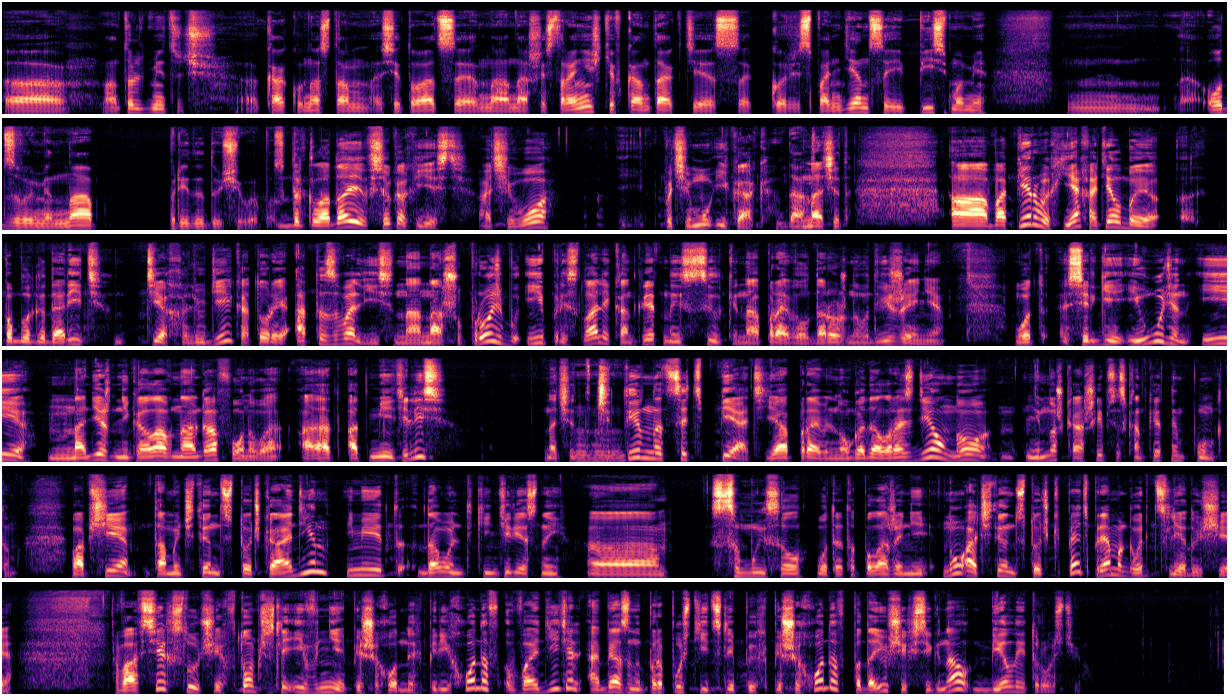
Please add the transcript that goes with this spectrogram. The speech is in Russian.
Э, Анатолий Дмитриевич, как у нас там ситуация на нашей страничке ВКонтакте с корреспонденцией, письмами, отзывами на предыдущий выпуск? Докладаю все как есть. А чего, почему и как. Да. Значит, а, во-первых, я хотел бы э, поблагодарить тех людей, которые отозвались на нашу просьбу и прислали конкретные ссылки на правила дорожного движения. Вот Сергей Иудин и Надежда Николаевна Агафонова от, отметились Значит, угу. 14.5. Я правильно угадал раздел, но немножко ошибся с конкретным пунктом. Вообще, там и 14.1 имеет довольно-таки интересный э, смысл, вот это положение. Ну, а 14.5 прямо говорит следующее. Во всех случаях, в том числе и вне пешеходных переходов, водитель обязан пропустить слепых пешеходов, подающих сигнал белой тростью.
